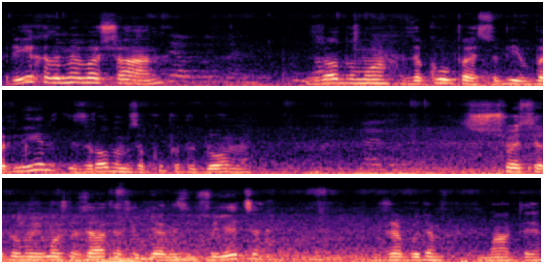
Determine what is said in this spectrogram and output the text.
Приїхали ми в Ашан. Зробимо закупи собі в Берлін і зробимо закупи додому. Щось, я думаю, можна взяти, яке не зіпсується. Вже будемо мати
